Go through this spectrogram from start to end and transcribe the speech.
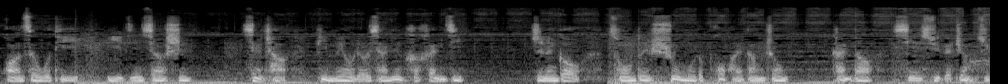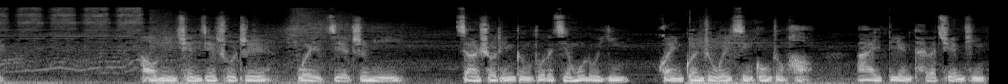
黄色物体已经消失，现场并没有留下任何痕迹，只能够从对树木的破坏当中看到些许的证据。奥秘全接触之未解之谜，想收听更多的节目录音，欢迎关注微信公众号“爱电台”的全拼。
